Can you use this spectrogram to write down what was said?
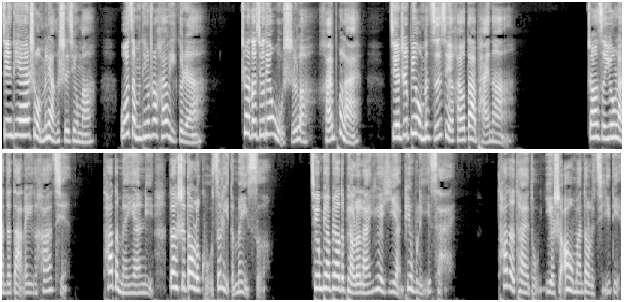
今天是我们两个事情吗？我怎么听说还有一个人啊？这都九点五十了还不来，简直比我们子姐还要大牌呢。”张子慵懒的打了一个哈欠，他的眉眼里但是到了骨子里的媚色。轻飘飘的瞟了蓝月一眼，并不理睬。他的态度也是傲慢到了极点。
